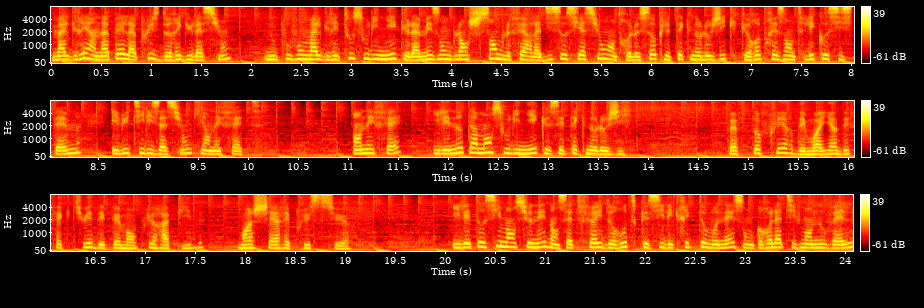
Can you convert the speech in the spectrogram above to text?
Malgré un appel à plus de régulation, nous pouvons malgré tout souligner que la Maison-Blanche semble faire la dissociation entre le socle technologique que représente l'écosystème et l'utilisation qui en est faite. En effet, il est notamment souligné que ces technologies peuvent offrir des moyens d'effectuer des paiements plus rapides, moins chers et plus sûrs. Il est aussi mentionné dans cette feuille de route que si les crypto-monnaies sont relativement nouvelles,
